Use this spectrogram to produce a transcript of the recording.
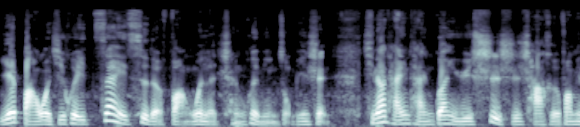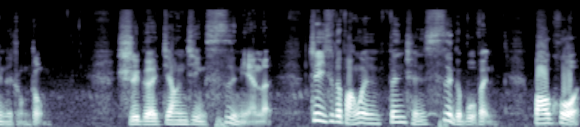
也把握机会再次的访问了陈慧敏总编审，请他谈一谈关于事实查核方面的种种。时隔将近四年了，这一次的访问分成四个部分，包括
